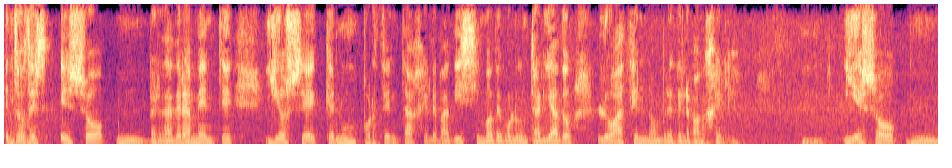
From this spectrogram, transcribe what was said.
Entonces, eso mm, verdaderamente yo sé que en un porcentaje elevadísimo de voluntariado lo hace en nombre del Evangelio. Y eso, mm,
